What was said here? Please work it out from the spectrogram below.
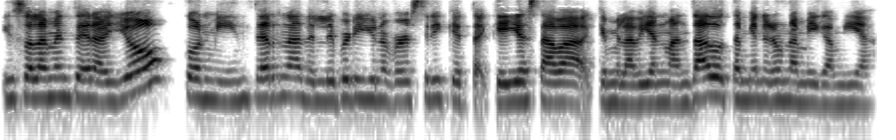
y solamente era yo con mi interna de Liberty University que, que ella estaba, que me la habían mandado, también era una amiga mía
